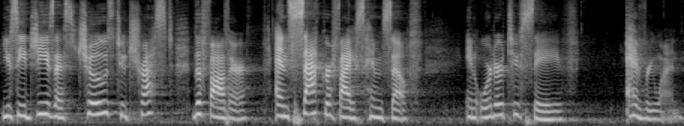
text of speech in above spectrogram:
You see, Jesus chose to trust the Father and sacrifice himself in order to save everyone,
